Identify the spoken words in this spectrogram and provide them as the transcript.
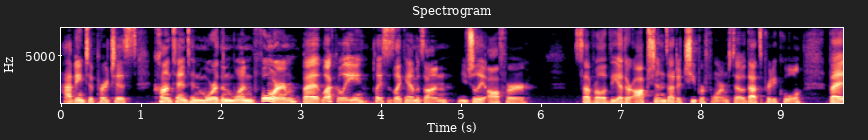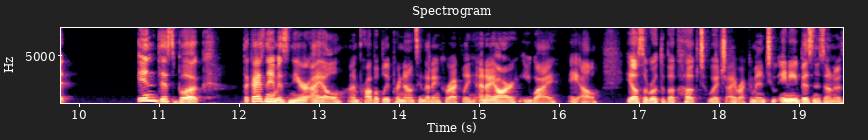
having to purchase content in more than one form. But luckily places like Amazon usually offer several of the other options at a cheaper form. So that's pretty cool. But in this book, the guy's name is Nir Eyal. I'm probably pronouncing that incorrectly. N-I-R-E-Y-A-L. He also wrote the book Hooked, which I recommend to any business owner,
